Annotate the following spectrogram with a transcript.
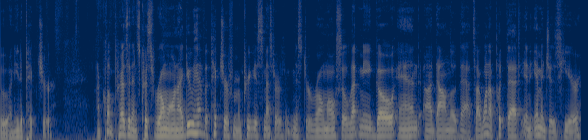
ooh, I need a picture. Our club president's Chris Romo, and I do have a picture from a previous semester of Mr. Romo, so let me go and uh, download that. So I want to put that in images here.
